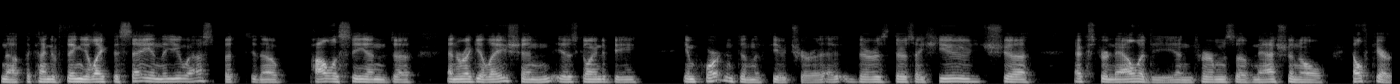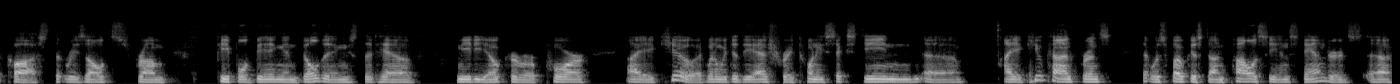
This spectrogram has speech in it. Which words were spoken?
not the kind of thing you like to say in the U.S., but you know, policy and uh, and regulation is going to be important in the future. Uh, there's there's a huge uh, externality in terms of national healthcare costs that results from people being in buildings that have mediocre or poor IAQ. And when we did the ASHRAE 2016 uh, IAQ conference that was focused on policy and standards, uh,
